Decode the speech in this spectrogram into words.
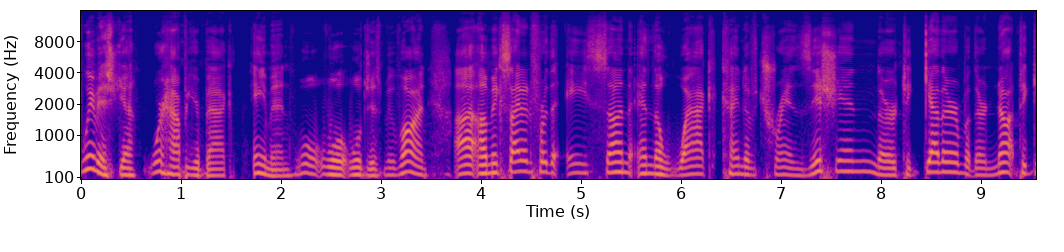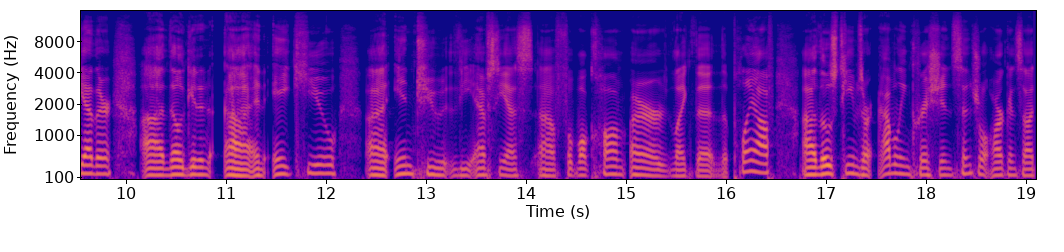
We missed you. We're happy you're back. Amen. We'll we'll, we'll just move on. Uh, I'm excited for the ASUN and the WAC kind of transition. They're together, but they're not together. Uh, they'll get an uh, an AQ uh, into the FCS uh, football com or like the the playoff. Uh, those teams are Abilene Christian, Central Arkansas,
